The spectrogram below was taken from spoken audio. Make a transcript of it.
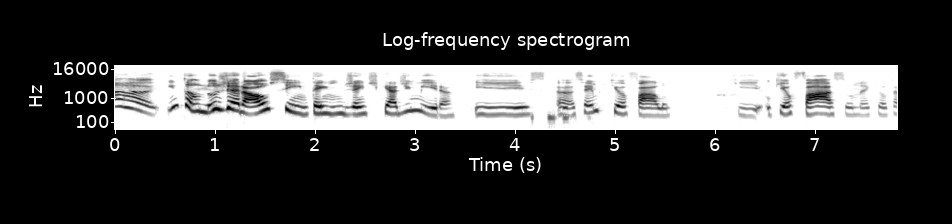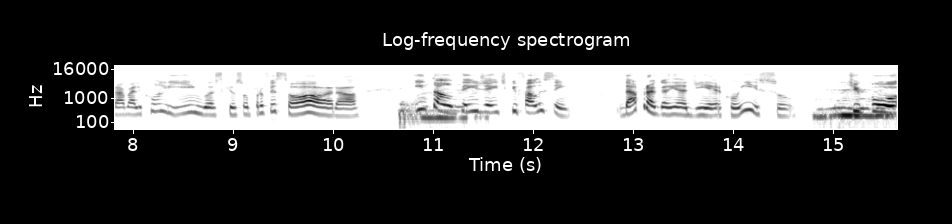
Ah, então, no geral, sim, tem gente que admira. E uh, sempre que eu falo que o que eu faço, né, que eu trabalho com línguas, que eu sou professora. Então, tem uhum. gente que fala assim: dá para ganhar dinheiro com isso? Uhum. Tipo,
